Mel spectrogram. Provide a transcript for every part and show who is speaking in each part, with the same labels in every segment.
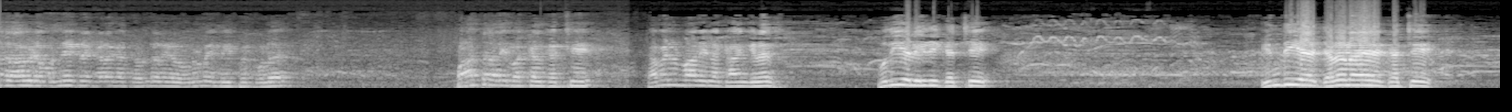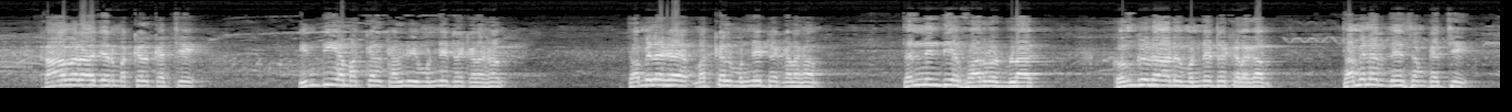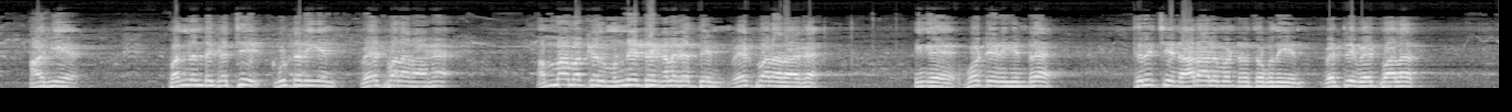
Speaker 1: திராவிட முன்னேற்ற கழக தொண்டர்கள் உரிமை மீட்பு குழு பாட்டாளி மக்கள் கட்சி தமிழ் மாநில காங்கிரஸ் புதிய நீதி கட்சி இந்திய ஜனநாயக கட்சி காமராஜர் மக்கள் கட்சி இந்திய மக்கள் கல்வி முன்னேற்ற கழகம் தமிழக மக்கள் முன்னேற்ற கழகம் தென்னிந்திய ஃபார்வர்ட் பிளாக் கொங்கு நாடு முன்னேற்ற கழகம் தமிழர் தேசம் கட்சி ஆகிய பன்னெண்டு கட்சி கூட்டணியின் வேட்பாளராக அம்மா மக்கள் முன்னேற்ற கழகத்தின் வேட்பாளராக இங்கு போட்டியிடுகின்ற திருச்சி நாடாளுமன்ற தொகுதியின் வெற்றி வேட்பாளர்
